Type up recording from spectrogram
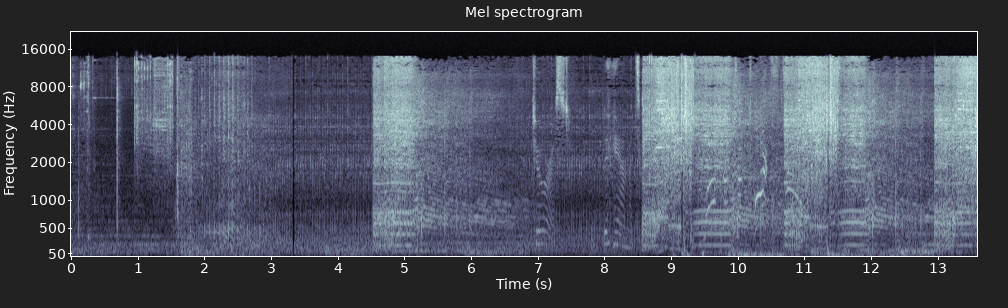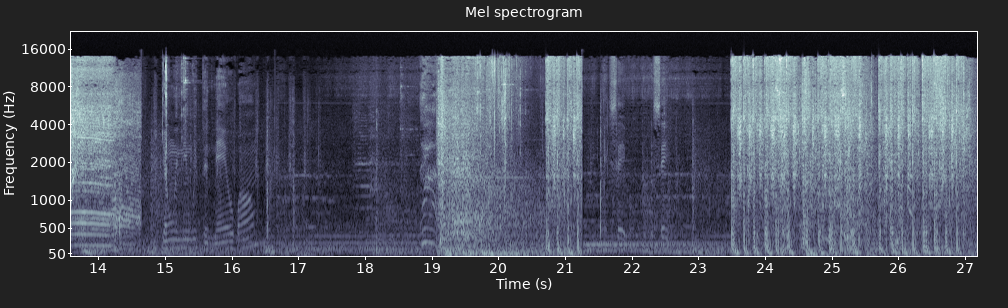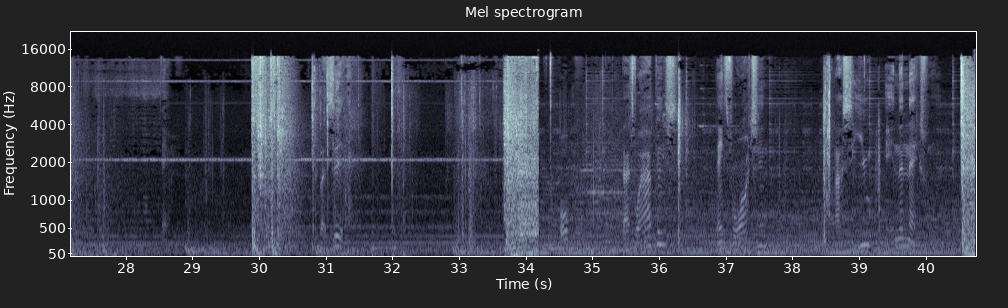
Tourist. Damn, it's. Going in with the nail bomb? Ah. Hey, Sable. Hey, Sable. It. Oh, that's what happens. Thanks for watching.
